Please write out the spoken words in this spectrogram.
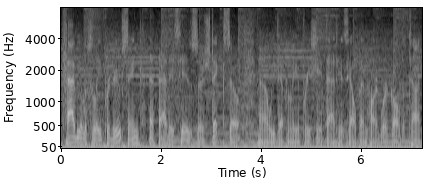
fabulously producing. that is his uh, shtick, so uh, we definitely appreciate that, his help and hard work all the time.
